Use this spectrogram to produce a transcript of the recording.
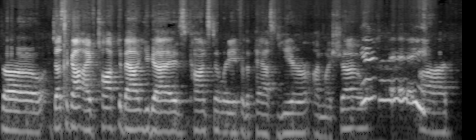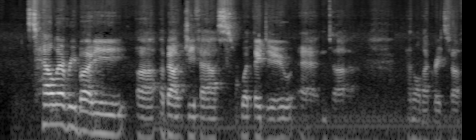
So, Jessica, I've talked about you guys constantly for the past year on my show. Uh, tell everybody uh, about GFAS, what they do, and uh, and all that great stuff.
